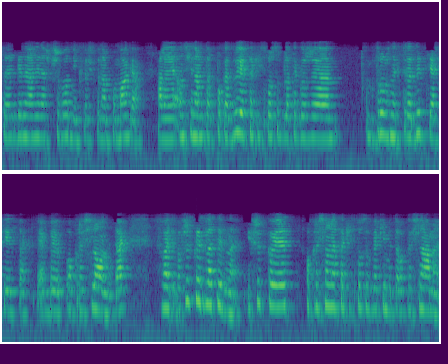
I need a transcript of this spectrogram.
to jest generalnie nasz przewodnik, ktoś, kto nam pomaga. Ale on się nam tak pokazuje w taki sposób, dlatego że w różnych tradycjach jest tak jakby określony, tak? Słuchajcie, bo wszystko jest relatywne i wszystko jest określone w taki sposób, w jaki my to określamy.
